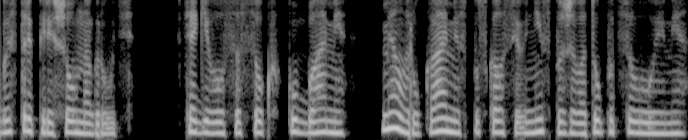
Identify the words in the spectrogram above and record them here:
быстро перешел на грудь. Втягивал сосок губами, мял руками, спускался вниз по животу поцелуями.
